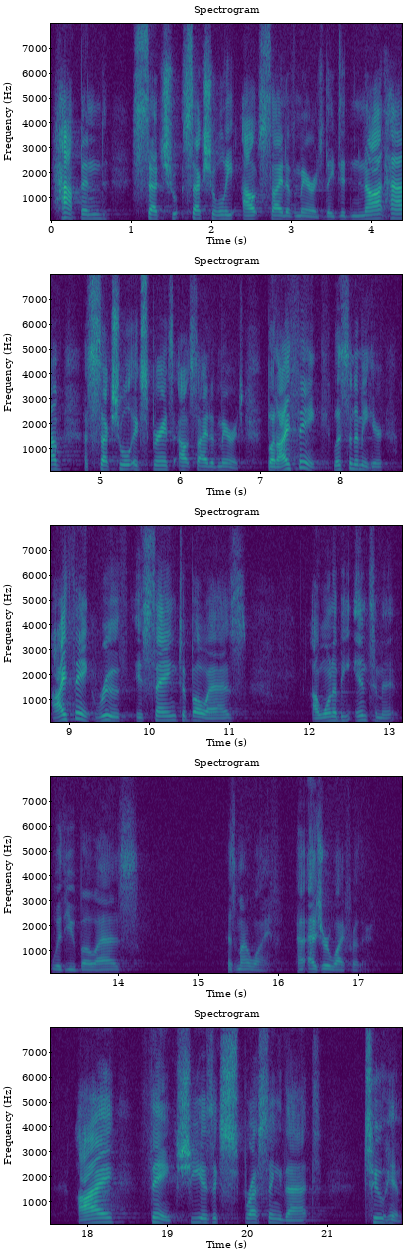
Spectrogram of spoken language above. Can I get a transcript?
happened sexu- sexually outside of marriage. They did not have a sexual experience outside of marriage. But I think, listen to me here, I think Ruth is saying to Boaz, I want to be intimate with you, Boaz, as my wife, as your wife, rather. I think she is expressing that to him.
